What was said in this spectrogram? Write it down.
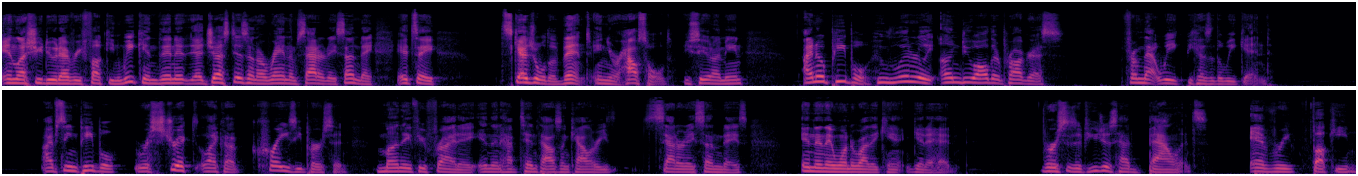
unless you do it every fucking weekend, then it, it just isn't a random Saturday, Sunday. It's a scheduled event in your household. You see what I mean? I know people who literally undo all their progress from that week because of the weekend. I've seen people restrict like a crazy person Monday through Friday and then have 10,000 calories Saturday, Sundays, and then they wonder why they can't get ahead. Versus if you just had balance every fucking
